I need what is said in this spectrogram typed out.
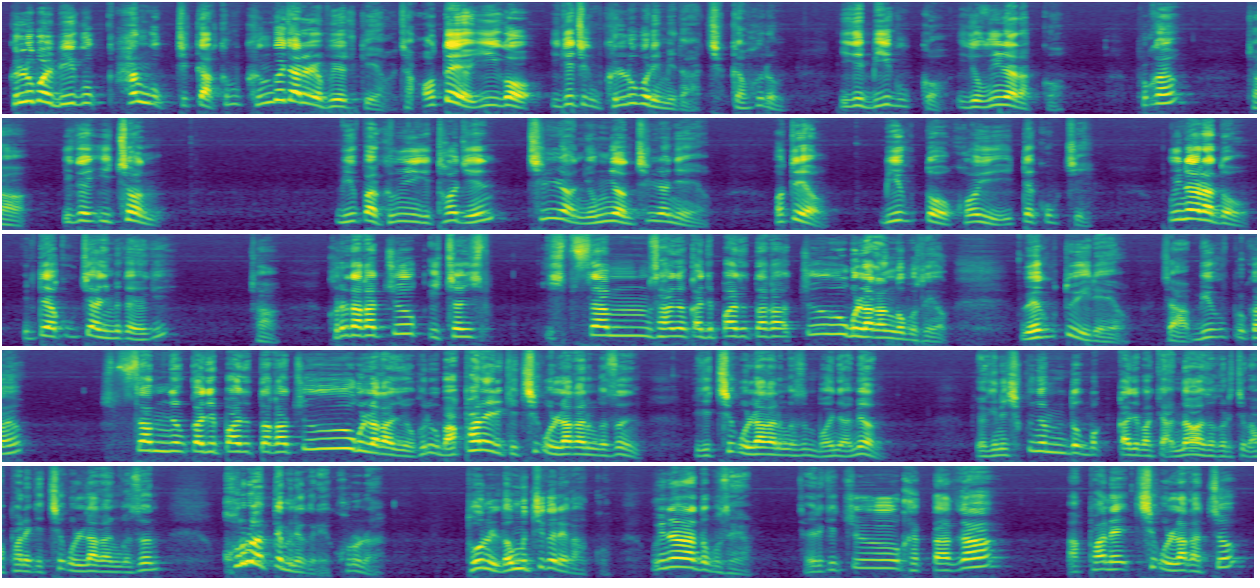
글로벌 미국 한국 집값 그럼 근거 자료를 보여줄게요. 자 어때요? 이거 이게 지금 글로벌입니다. 집값 흐름 이게 미국 거 이게 우리나라 거 볼까요? 자 이게 2000 미국발 금융위기 터진 7년 6년 7년이에요. 어때요? 미국도 거의 이때 꼭지 우리나라도 이때가 꼭지 아닙니까 여기? 자 그러다가 쭉 2013, 4년까지 빠졌다가 쭉 올라간 거 보세요. 외국도 이래요. 자, 미국 볼까요? 13년까지 빠졌다가 쭉 올라가죠. 그리고 막판에 이렇게 치고 올라가는 것은 이렇게 치고 올라가는 것은 뭐냐면 여기는 19년도까지밖에 안 나와서 그렇지 막판에 이렇게 치고 올라가는 것은 코로나 때문에 그래요. 코로나. 돈을 너무 찍어내 갖고. 우리나라도 보세요. 자, 이렇게 쭉 갔다가 막판에 치고 올라갔죠?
